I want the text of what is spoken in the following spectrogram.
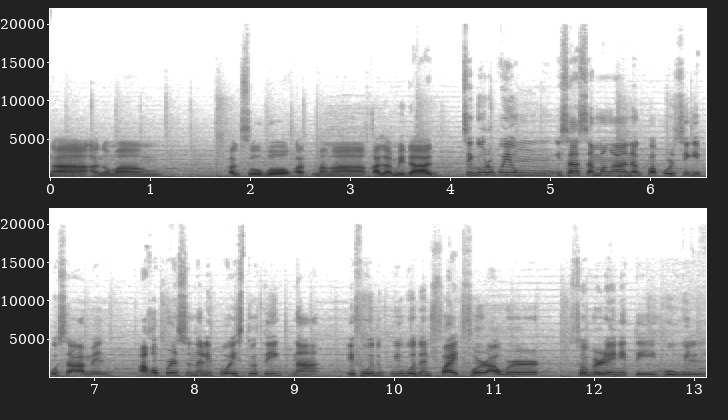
na anumang pagsubok at mga kalamidad. Siguro po yung isa sa mga nagpapursigi po sa amin. Ako personally po is to think na if we wouldn't fight for our sovereignty, who will?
